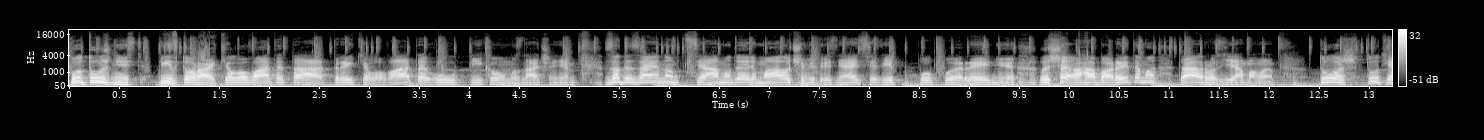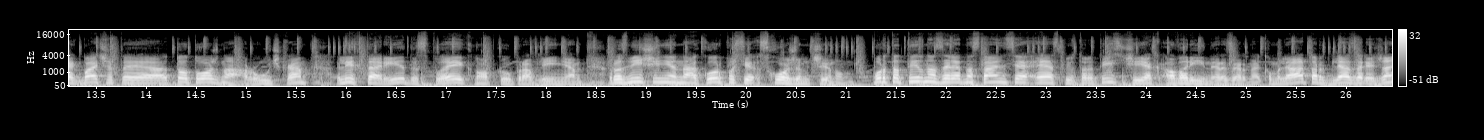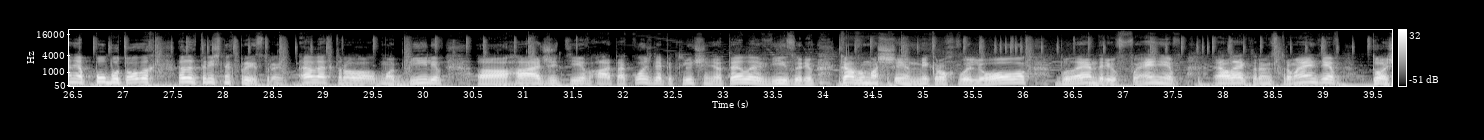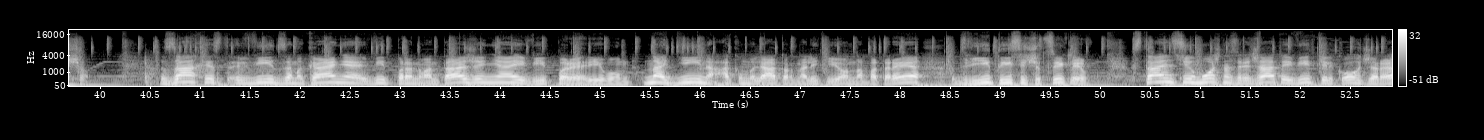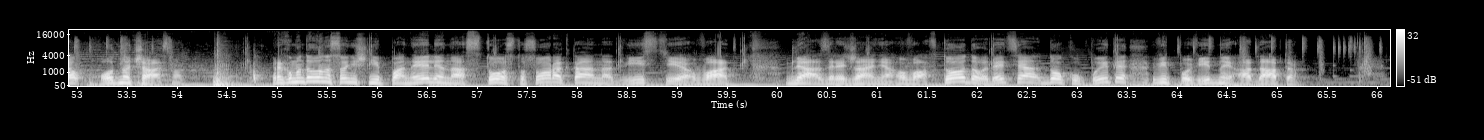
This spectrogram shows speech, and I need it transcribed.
Потужність 1,5 кВт та 3 кВт у піковому значенні. За дизайном ця модель мало чим відрізняється від попередньої, лише габаритами та роз'ємами. Тож, тут, як бачите, тотожна ручка, ліхтарі, дисплей, кнопки управління, розміщені на корпусі схожим чином. Портативна зарядна станція S1500 як аварійний резервний акумулятор для заряджання побутових електричних пристроїв, електромобілів, е, гаджетів, а також для підключення телевізорів, кавомашин, мікрохвильовок, блендерів, фенів, електроінструментів тощо. Захист від замикання, від перенавантаження і від перегріву. Надійна акумуляторна літій-іонна батарея 2000 циклів. Станцію можна заряджати від кількох джерел одночасно. Рекомендовано сонячні панелі на 100-140 та на 200 Вт. Для заряджання в авто доведеться докупити відповідний адаптер.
